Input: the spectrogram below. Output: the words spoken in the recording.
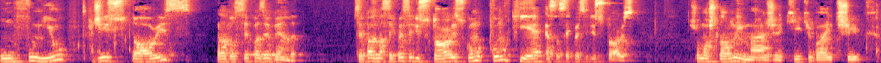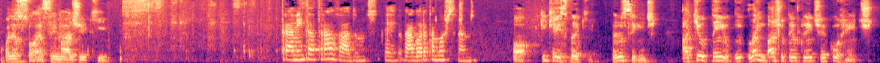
um funil de stories para você fazer venda. Você faz uma sequência de stories, como, como que é essa sequência de stories? Deixa eu mostrar uma imagem aqui que vai te. Olha só, essa imagem aqui. Para mim tá travado. É, agora tá mostrando. Ó, o que, que é isso daqui? É o seguinte. Aqui eu tenho, lá embaixo eu tenho cliente recorrente.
